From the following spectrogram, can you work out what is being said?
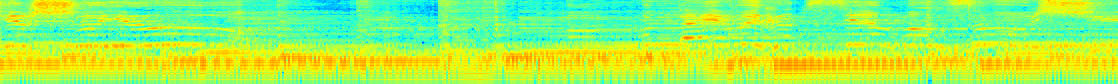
Чешую Дай выход всем ползущим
